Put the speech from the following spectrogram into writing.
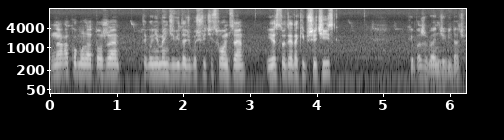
na akumulatorze tego nie będzie widać, bo świeci słońce. Jest tutaj taki przycisk. Chyba, że będzie widać.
